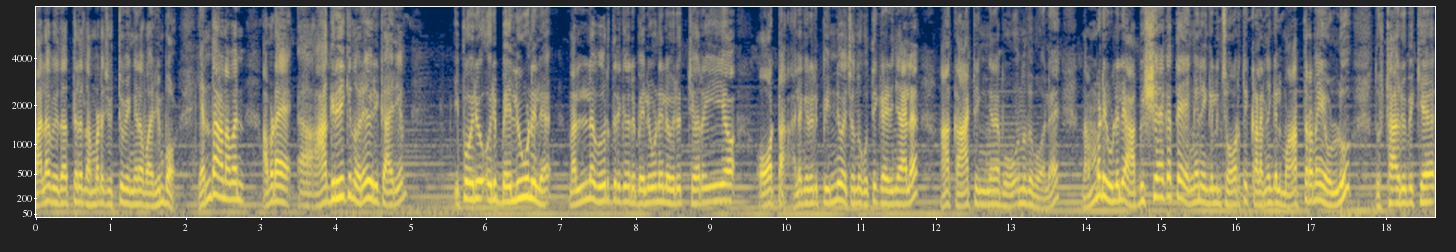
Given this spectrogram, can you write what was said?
പല വിധത്തിൽ നമ്മുടെ ചുറ്റും ഇങ്ങനെ വരുമ്പോൾ എന്താണ് അവൻ അവിടെ ആഗ്രഹിക്കുന്ന ഒരേ ഒരു കാര്യം? ഇപ്പോൾ ഒരു ഒരു ബലൂണിൽ നല്ല വീർത്തിരിക്കുന്ന ഒരു ബലൂണിൽ ഒരു ചെറിയ ഓട്ട അല്ലെങ്കിൽ ഒരു പിന്ന് വെച്ചൊന്ന് കുത്തിക്കഴിഞ്ഞാൽ ആ കാറ്റ് ഇങ്ങനെ പോകുന്നത് പോലെ നമ്മുടെ ഉള്ളിലെ അഭിഷേകത്തെ എങ്ങനെയെങ്കിലും ചോർത്തി കളഞ്ഞെങ്കിൽ മാത്രമേ ഉള്ളൂ. ദുഷ്ടാരൂപിക്ക്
